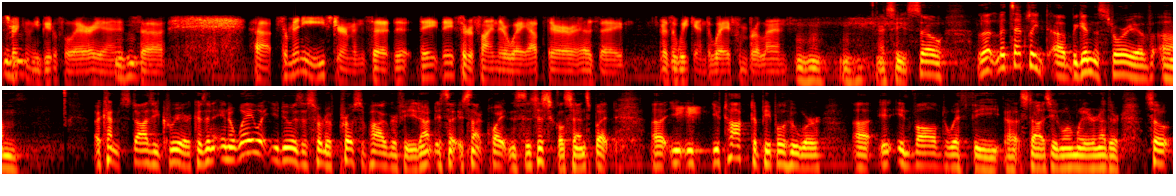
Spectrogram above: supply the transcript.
strikingly beautiful area, and it's uh, uh, for many East Germans uh, they they sort of find their way up there as a as a weekend away from Berlin. Mm-hmm, mm-hmm. I see. So let, us actually uh, begin the story of um, a kind of Stasi career, because in, in, a way, what you do is a sort of prosopography. It's, not, it's not quite in the statistical sense, but uh, you, you, you, talk to people who were uh, involved with the uh, Stasi in one way or another. So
